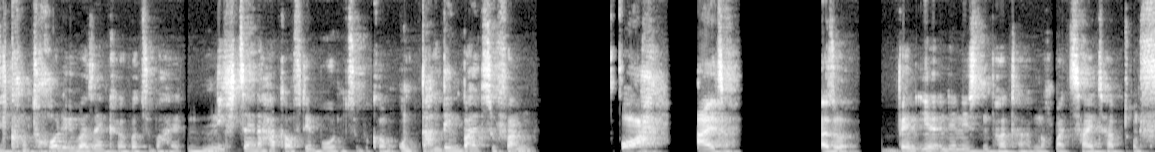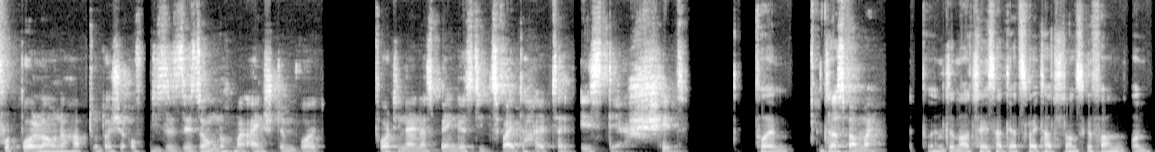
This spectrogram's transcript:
die Kontrolle über seinen Körper zu behalten, nicht seine Hacke auf den Boden zu bekommen und dann den Ball zu fangen. Boah, Alter. Also wenn ihr in den nächsten paar Tagen nochmal Zeit habt und Football-Laune habt und euch auf diese Saison nochmal einstimmen wollt, 49ers Bengals, die zweite Halbzeit ist der Shit. Vor allem, das war mein. Vor allem Jamar Chase hat ja zwei Touchdowns gefangen und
